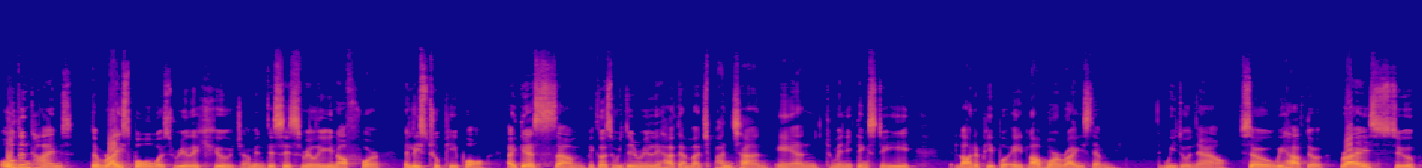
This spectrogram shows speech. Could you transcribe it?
olden times, the rice bowl was really huge. I mean, this is really enough for at least two people. I guess um, because we didn't really have that much banchan and too many things to eat, a lot of people ate a lot more rice than we do now. So we have the rice, soup,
